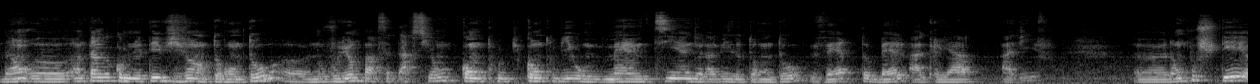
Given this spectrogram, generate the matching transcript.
Donc, euh, en tant que communauté vivant en Toronto, euh, nous voulions par cette action contribu- contribuer au maintien de la ville de Toronto verte, belle, agréable à vivre. Donc pour chuter,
